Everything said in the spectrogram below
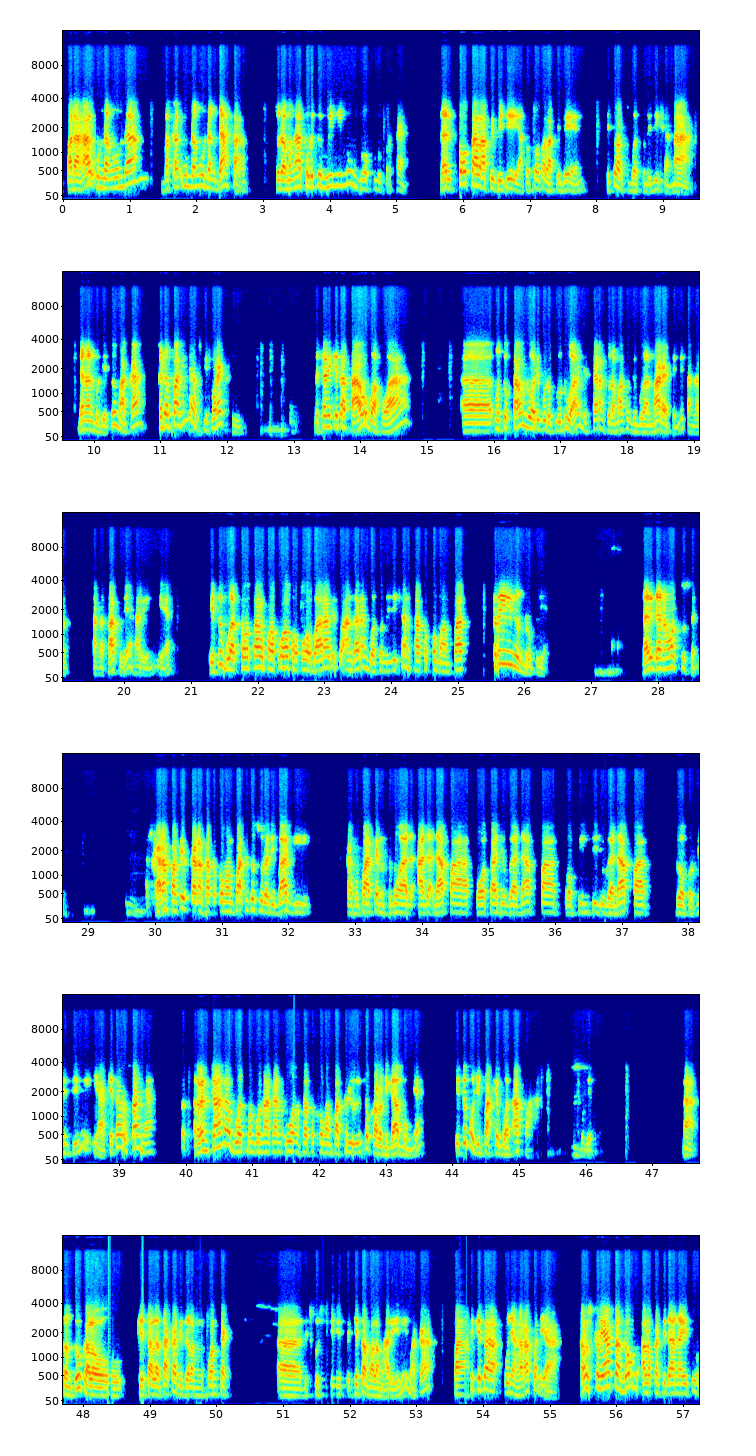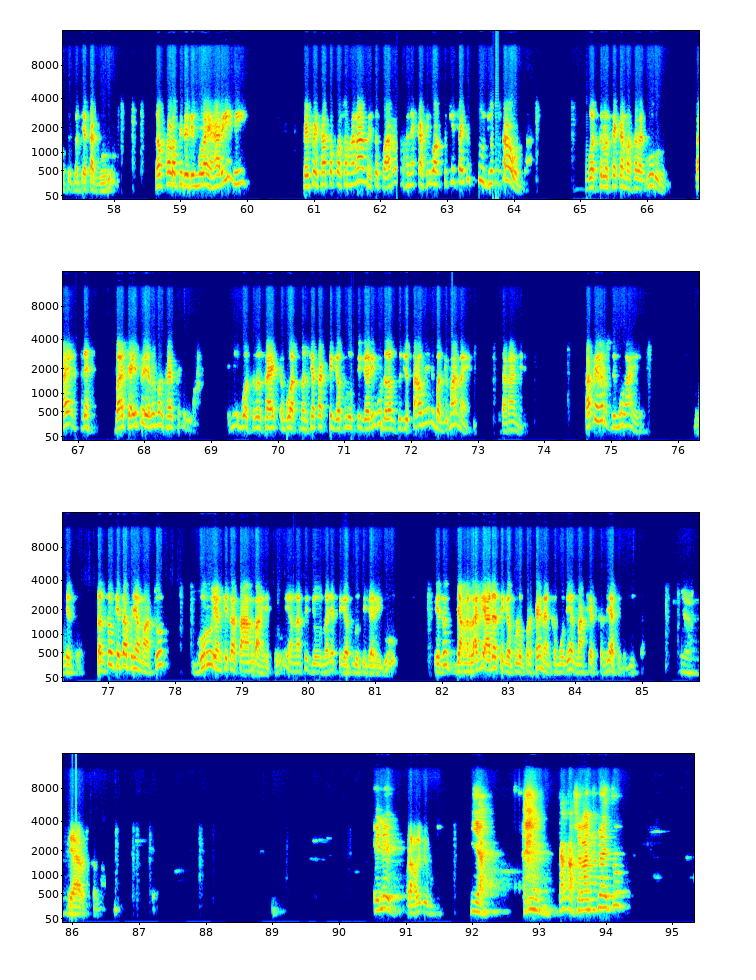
Padahal undang-undang, bahkan undang-undang dasar sudah mengatur itu minimum 20 persen. Dari total APBD atau total APBN, itu harus buat pendidikan. Nah, dengan begitu maka ke depan ini harus dikoreksi. Misalnya kita tahu bahwa uh, untuk tahun 2022 ini sekarang sudah masuk di bulan Maret ini tanggal tanggal 1 ya hari ini ya. Itu buat total Papua Papua Barat itu anggaran buat pendidikan 1,4 triliun rupiah. Dari dana otsus saja. Sekarang pasti karena 1,4 itu sudah dibagi. Kabupaten semua ada dapat, kota juga dapat, provinsi juga dapat. Dua provinsi ini ya kita harus tanya, rencana buat menggunakan uang 1,4 triliun itu kalau digabung ya, itu mau dipakai buat apa? Begitu. Nah, tentu kalau kita letakkan di dalam konteks uh, diskusi kita malam hari ini, maka pasti kita punya harapan ya harus kelihatan dong alokasi dana itu untuk mencetak guru. Sebab kalau tidak dimulai hari ini, PP 106 itu Pak Arnold hanya kasih waktu kita itu tujuh tahun, Pak, buat selesaikan masalah guru. Saya deh baca itu ya memang saya pikir, wah, ini buat selesai buat mencetak 33 ribu dalam tujuh tahun ini bagaimana ya caranya? Tapi harus dimulai. Begitu. Tentu kita punya maksud guru yang kita tambah itu yang nanti jumlahnya 33 ribu itu jangan lagi ada 30 persen yang kemudian makin kerja tidak bisa. Ya, ya. Dia harus kenal. Ini kurang lebih. Iya. Kakak, selanjutnya itu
